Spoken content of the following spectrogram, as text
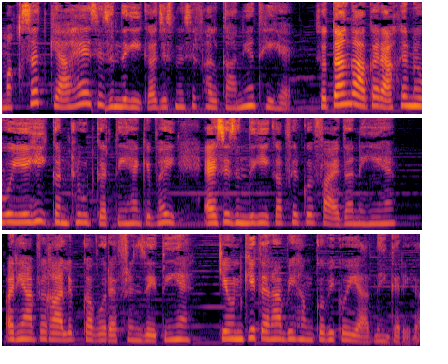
मकसद क्या है ऐसी ज़िंदगी का, जिसमें सिर्फ़ हल्कानियत ही है? सो तंग आकर आखिर में वो यही कंक्लूड करती हैं कि भाई, ऐसी ज़िंदगी का फिर कोई फ़ायदा नहीं है। और यहाँ पे गालिब का वो रेफरेंस देती हैं कि उनकी तरह भी हमको भी कोई याद नहीं करेगा।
